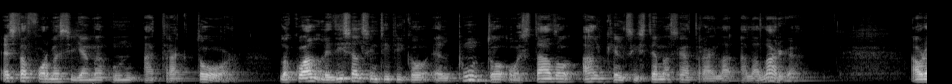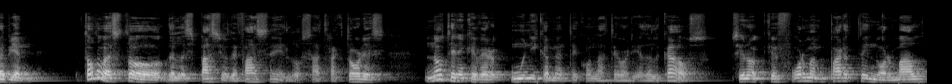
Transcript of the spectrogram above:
esta forma se llama un atractor, lo cual le dice al científico el punto o estado al que el sistema se atrae a la larga. Ahora bien, todo esto del espacio de fase y los atractores no tiene que ver únicamente con la teoría del caos sino que forman parte normal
